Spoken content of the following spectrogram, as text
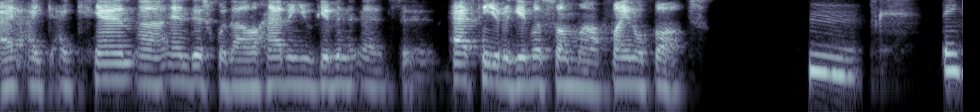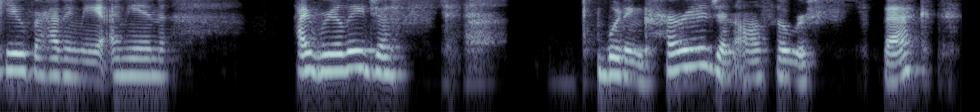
I I, I can't end this without having you given asking you to give us some final thoughts. Hmm. Thank you for having me. I mean, I really just would encourage and also respect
